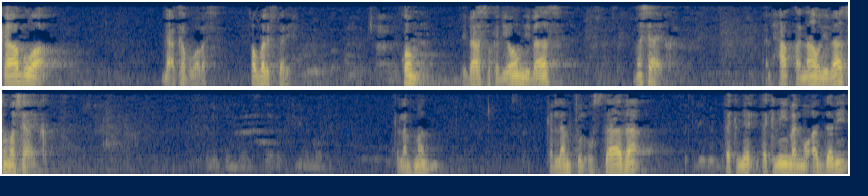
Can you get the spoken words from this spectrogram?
كابوة لا كبوة بس. تفضل استريح. قم. لباسك اليوم لباس مشايخ. الحق أنه لباس مشايخ. كلمت من؟ كلمت الأستاذ تكليم المؤدب.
